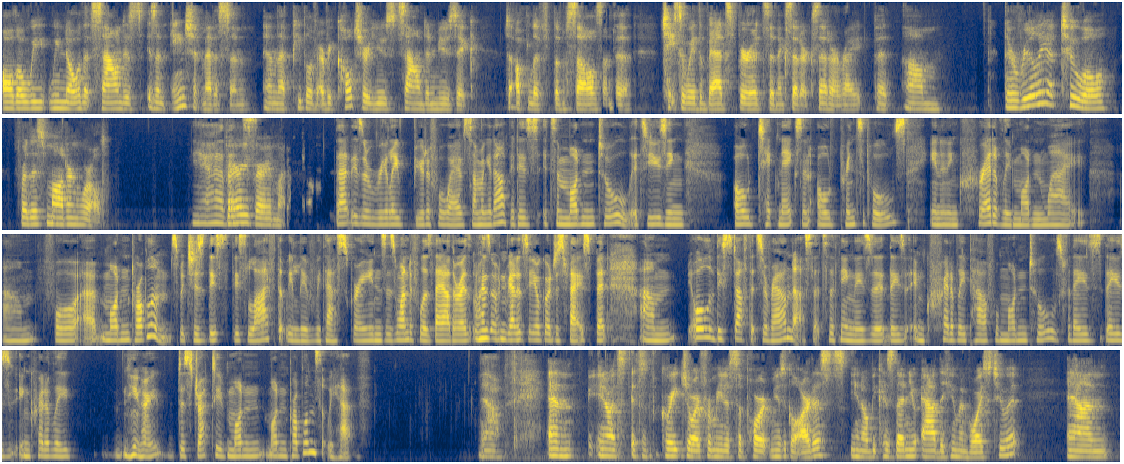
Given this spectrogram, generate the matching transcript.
Although we, we know that sound is, is an ancient medicine and that people of every culture used sound and music to uplift themselves and to chase away the bad spirits and et cetera, et cetera, right? But um, they're really a tool for this modern world. Yeah, very, very much. That is a really beautiful way of summing it up. It is it's a modern tool. It's using old techniques and old principles in an incredibly modern way um, for uh, modern problems, which is this this life that we live with our screens, as wonderful as they are. Otherwise, I wouldn't be able to see your gorgeous face. But um, all of this stuff that's around us, that's the thing. These are these incredibly powerful modern tools for these these incredibly you know destructive modern modern problems that we have yeah and you know it's it's a great joy for me to support musical artists you know because then you add the human voice to it And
